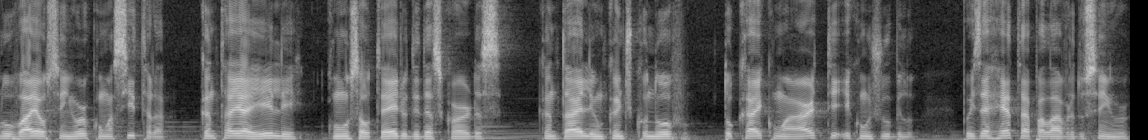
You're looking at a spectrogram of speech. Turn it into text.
Louvai ao Senhor com a cítara, cantai a Ele com o saltério de dez cordas. Cantai-lhe um cântico novo, tocai com a arte e com júbilo, pois é reta a palavra do Senhor,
